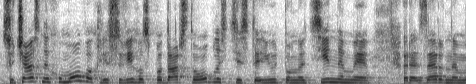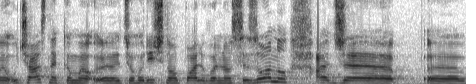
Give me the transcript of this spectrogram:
В сучасних умовах лісові господарства області стають повноцінними резервними учасниками е, цьогорічного опалювального сезону, адже е,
